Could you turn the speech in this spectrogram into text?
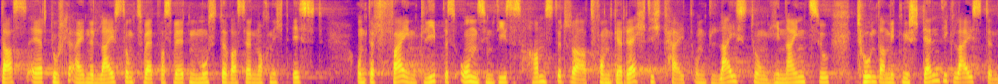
dass er durch eine Leistung zu etwas werden musste, was er noch nicht ist. Und der Feind liebt es uns, in dieses Hamsterrad von Gerechtigkeit und Leistung hineinzutun, damit wir ständig leisten,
